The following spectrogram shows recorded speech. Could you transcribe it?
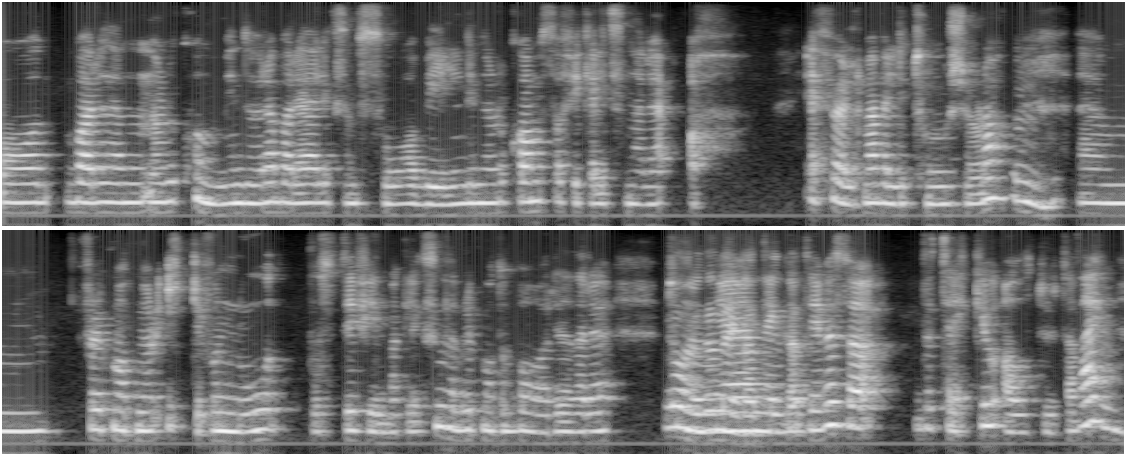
og bare den, når du kom inn døra, bare jeg liksom så bilen din når du kom, så fikk jeg litt sånn herre åh. Jeg følte meg veldig tung sjøl da. Mm. Um, for på en måte når du ikke får noe positiv feedback, liksom, det blir på en måte bare det derre tunge det negative. negative, så det trekker jo alt ut av deg. Mm.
